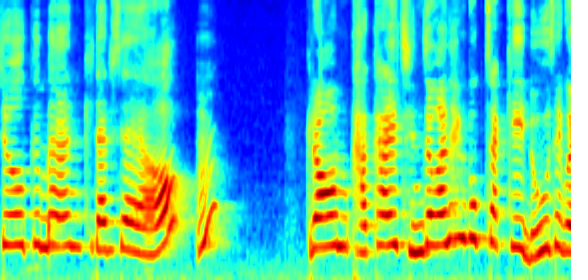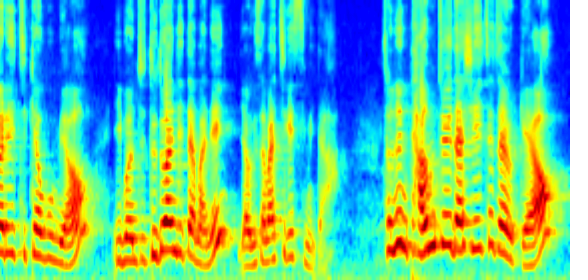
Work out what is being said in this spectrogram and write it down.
조금만 기다리세요. 응? 그럼 각하의 진정한 행복 찾기 노후 생활을 지켜보며 이번 주 두도한 뒷담화는 여기서 마치겠습니다. 저는 다음 주에 다시 찾아올게요.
